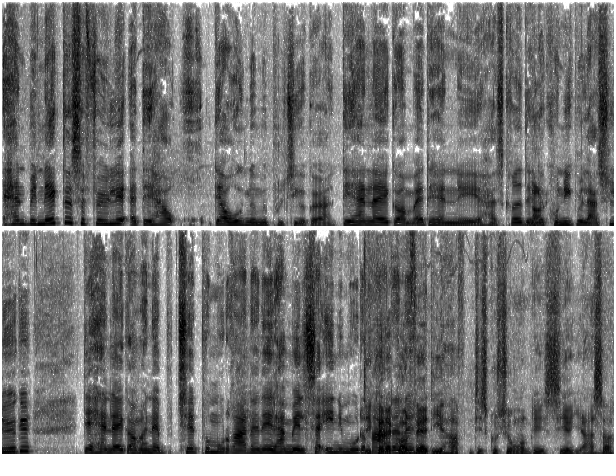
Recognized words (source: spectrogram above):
han benægter selvfølgelig, at det har, det har overhovedet ikke noget med politik at gøre. Det handler ikke om, at han øh, har skrevet den Nej. der kronik med Lars Lykke. Det handler ikke om, at han er tæt på Moderaterne, eller har meldt sig ind i Det Moderaterne. kan da godt være, at de har haft en diskussion om det, siger jeg så. Men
